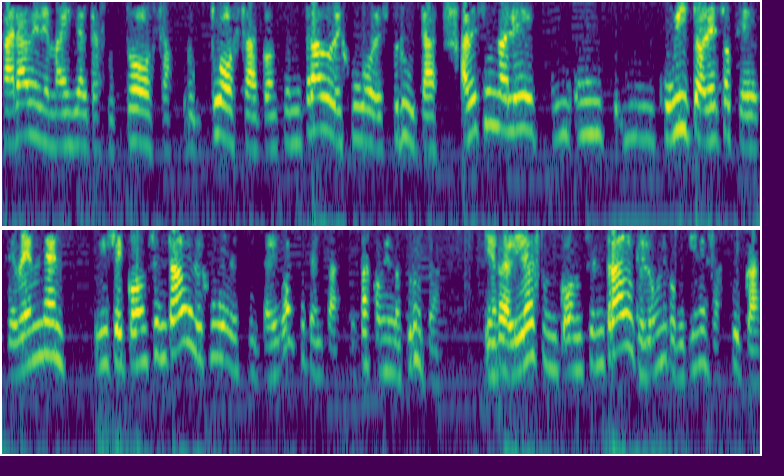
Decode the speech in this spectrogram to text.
jarabe de maíz de alta fructosa, fructuosa, concentrado de jugo de frutas. A veces uno lee un, juguito de esos que se venden y dice concentrado de jugo de fruta. Igual que pensás, estás comiendo fruta. Y en realidad es un concentrado que lo único que tiene es azúcar.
